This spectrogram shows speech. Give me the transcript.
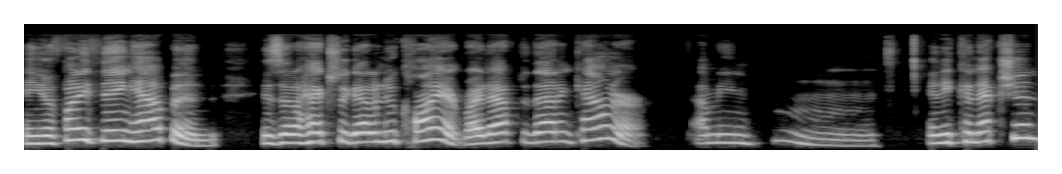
And you know funny thing happened is that i actually got a new client right after that encounter. I mean hmm any connection?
